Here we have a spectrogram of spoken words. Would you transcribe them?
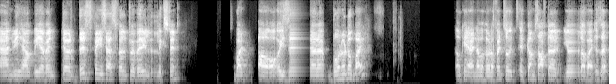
and we have we have entered this space as well to a very little extent. But uh, is there a Bonoto Okay, I never heard of it. So it, it comes after yottabyte, is it?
